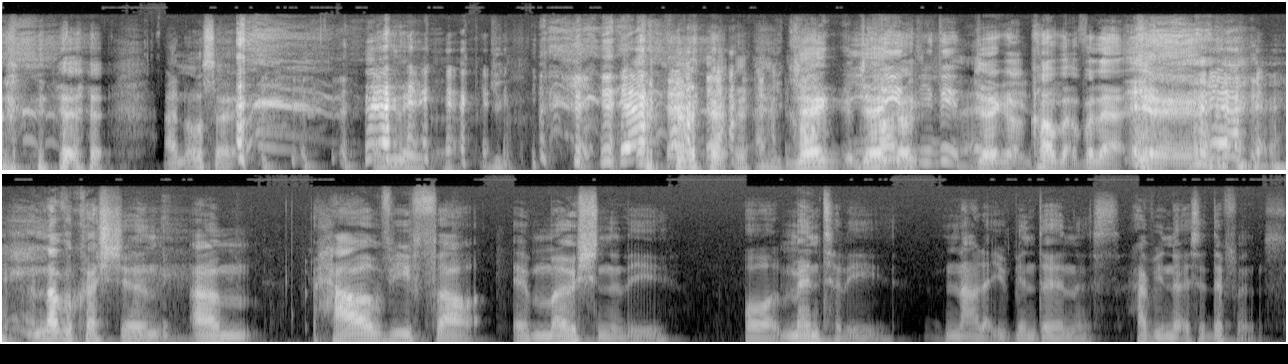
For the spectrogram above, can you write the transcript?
and also, anyway, you, Jay, You Jay, did, got. Jay got comment for that. Yeah, yeah, yeah. Another question: um, How have you felt emotionally or mentally now that you've been doing this? Have you noticed a difference?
